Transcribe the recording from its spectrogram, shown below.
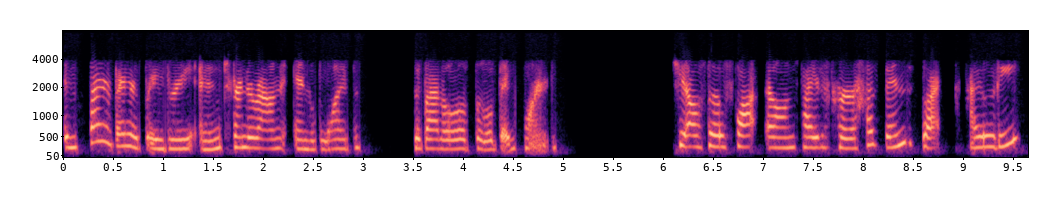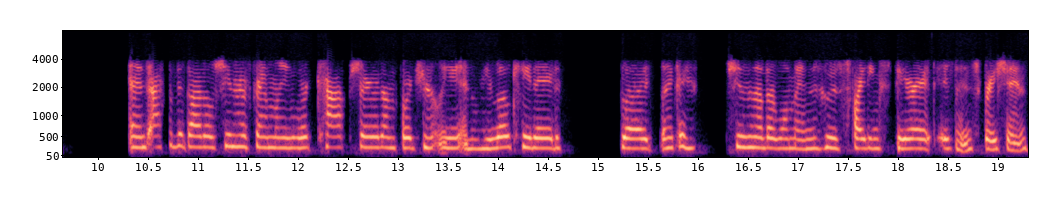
inspired by her bravery and turned around and won the Battle of Little Bighorn. She also fought alongside her husband, Black Coyote, and after the battle, she and her family were captured, unfortunately, and relocated. But like I she's another woman whose fighting spirit is an inspiration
